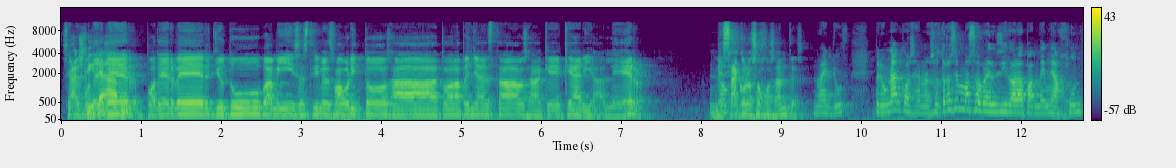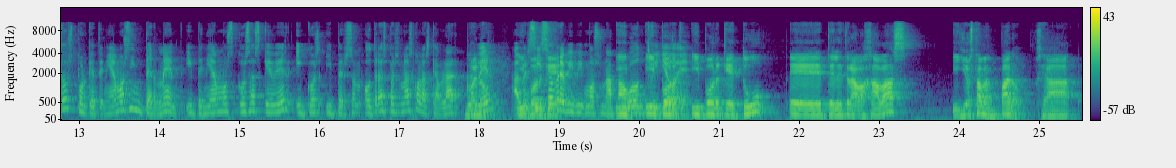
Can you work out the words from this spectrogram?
O sea, el Sí, poder, ver, poder ver YouTube a mis streamers favoritos, a toda la peña esta, o sea, ¿qué, qué haría? Leer. Me No. saco los ojos antes. No hay luz. Pero una cosa, nosotros hemos sobrevivido a la pandemia juntos porque teníamos internet y teníamos cosas que ver y, cos- y perso- otras personas con las que hablar. Bueno, a ver, a y ver si sobrevivimos un apagón tú y, yo, porque, ¿eh? y porque tú eh, teletrabajabas y yo estaba en paro. O sea,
